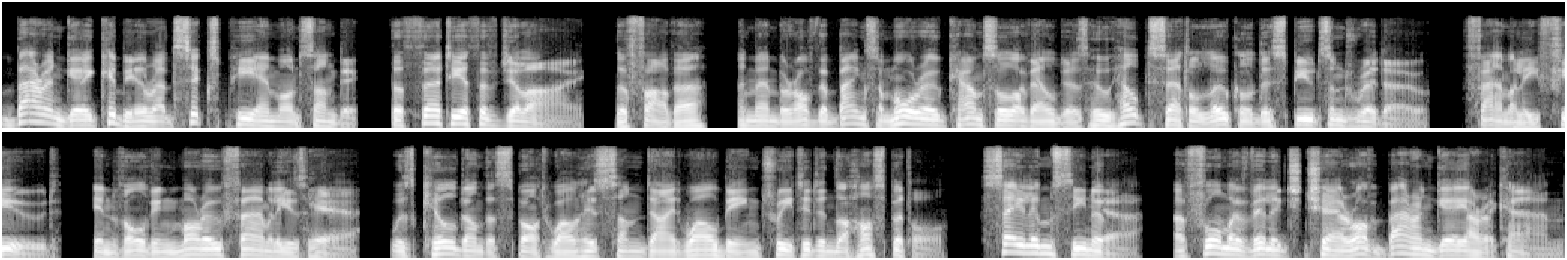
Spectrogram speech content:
Barangay Kibir at 6pm on Sunday, the 30th of July. The father, a member of the Bangsamoro Council of Elders who helped settle local disputes and Rido, family feud, involving Moro families here, was killed on the spot while his son died while being treated in the hospital. Salem Senior, a former village chair of Barangay Arakan,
